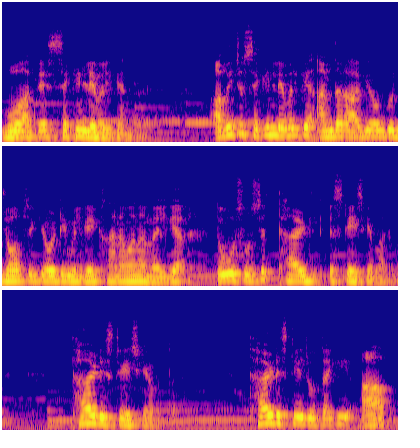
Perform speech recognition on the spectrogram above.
वो आते हैं सेकेंड लेवल के अंदर। अभी जो सेकेंड लेवल के अंदर आ गए, उनको जॉब सिक्योरिटी मिल गई खाना वाना मिल गया तो वो सोचते थर्ड स्टेज के बारे में। थर्ड स्टेज क्या होता है? थर्ड स्टेज होता है कि आप,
